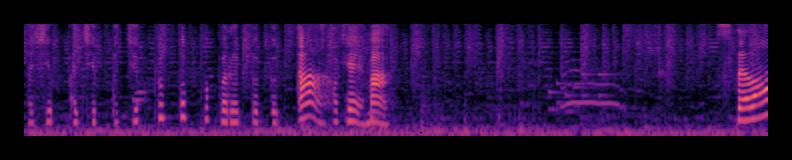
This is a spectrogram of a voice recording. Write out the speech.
พชิบพชิบพชิบปุ๊บปุ๊บปุ๊บปุ๊บปุ๊บปุ๊บอะโอเค มา เตล่า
